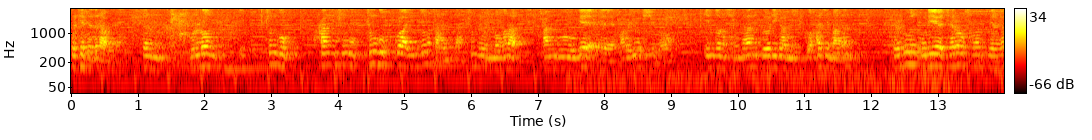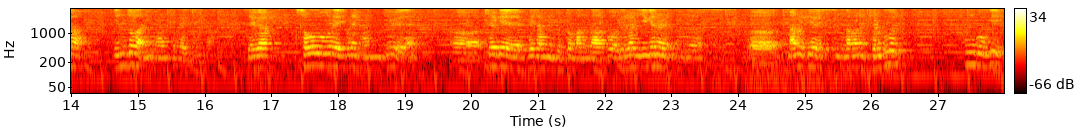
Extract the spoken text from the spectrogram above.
그렇게 되더라고요. 저는 물론 중국, 한 중국, 중국과 인도는 다릅니다. 중국은 뭐 워낙 한국의 에, 바로 이웃이고 인도는 상당한 거리감이 있고 하지만은 결국은 우리의 새로운 프론티어가 인도가 아닌가 하는 생각이 듭니다. 제가 서울에 이번에 간 기회에 어, 재계 회장님들도 만나고 여러 의견을 어, 어, 나눌 기회가 있었습니다만 결국은 한국이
